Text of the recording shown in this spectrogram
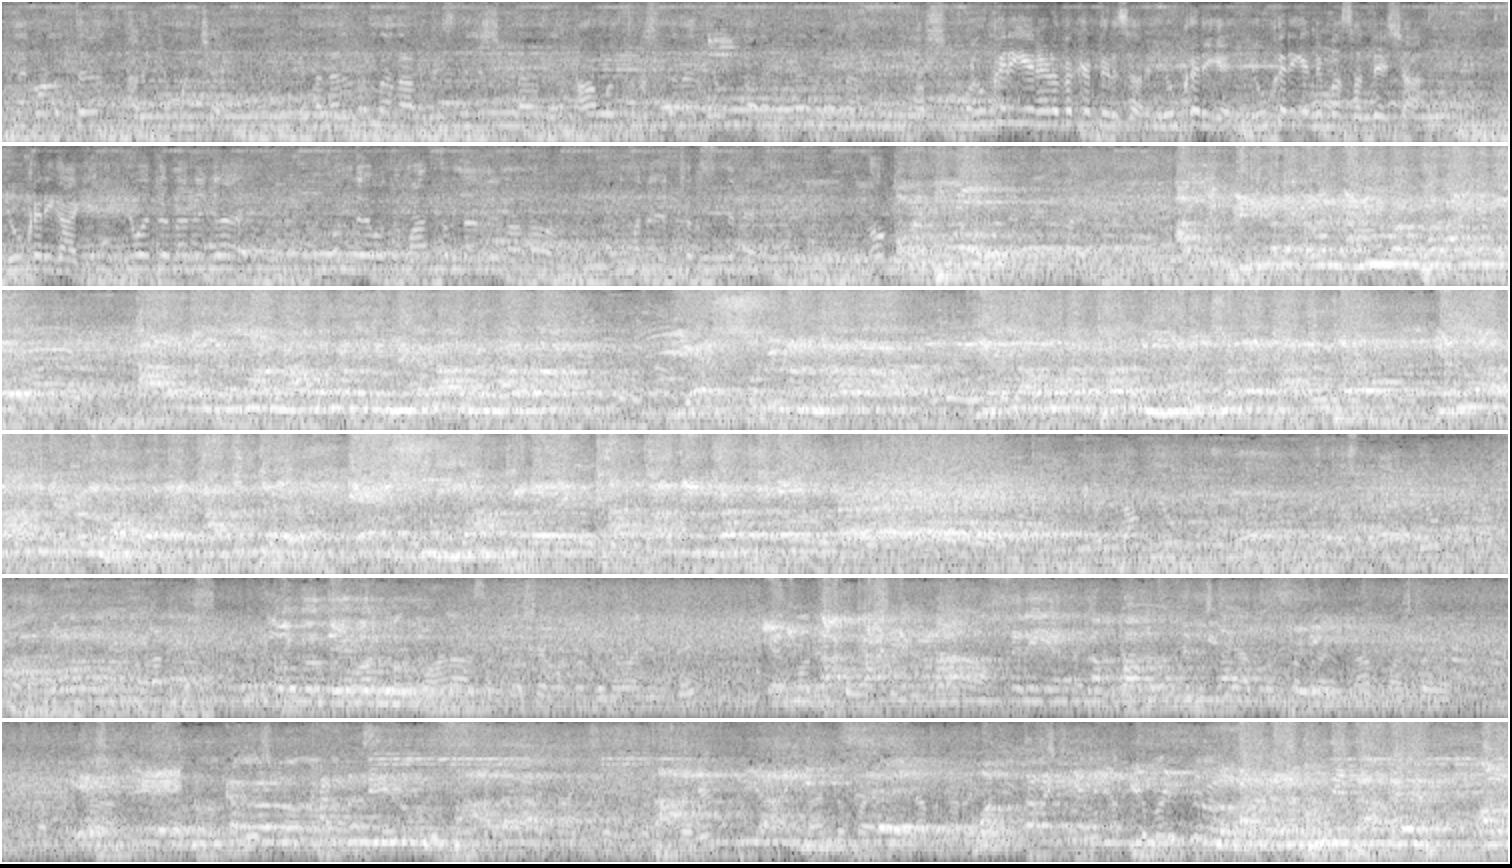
ಕೊನೆಗೊಳ್ಳುತ್ತೆ. ಅದಕ್ಕೆ ಮುಂಚೆ ನಿಮ್ಮನ್ನೆಲ್ಲರನ್ನ ನಾನು ಕ್ರಿಸ್ತೇಶ್ವರನಲ್ಲಿ ಆಮಂತ್ರಿಸ್ತೇನೆ. ಯುವಕರಿಗೆ ಏನು ಹೇಳ್ಬೇಕಂತೀರಿ ಸರ್? ಯುವಕರಿಗೆ ಯುವಕರಿಗೆ ನಿಮ್ಮ ಸಂದೇಶ. ಯುವಕರಿಗಾಗಿ. ಯುವ ಜನರಿಗೆ ಒಂದೇ ಒಂದು ಮಾತಿನಲ್ಲಿ ನಾನು ನಿಮ್ಮನ್ನು ಎಚ್ಚರಿಸ್ತೇನೆ. ಬಂದಿದ್ದಾನೆ ಅವರ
